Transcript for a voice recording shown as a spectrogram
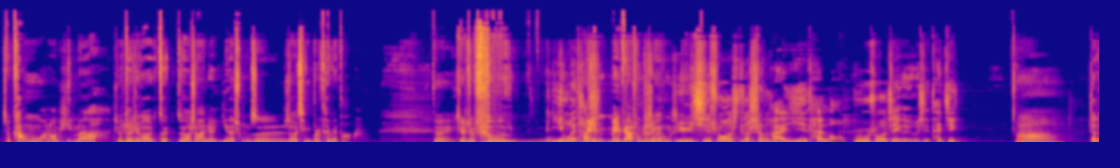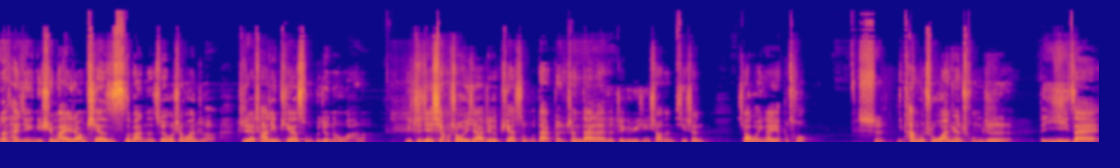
就看我们网上评论啊，就对这个最最后生还者一的重置热情不是特别大，对，就就说因为它没没必要重置这个东西。与其说是神海一太老，不如说这个游戏太近，啊，真的太近。你去买一张 PS 四版的《最后生还者》，直接插进 PS 五不就能玩了？你直接享受一下这个 PS 五带本身带来的这个运行效能提升，效果应该也不错。是，你看不出完全重置的意义在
